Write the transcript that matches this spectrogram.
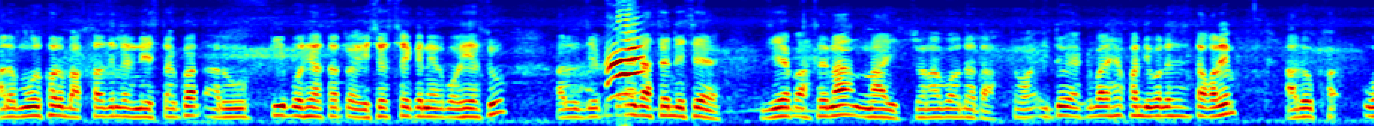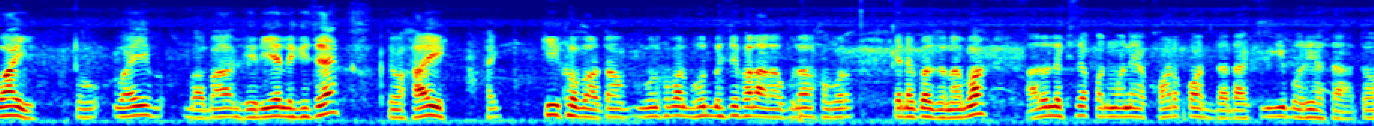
আৰু মোৰ ঘৰ বাক্সা জিলাৰ নিষ্টাকত আৰু কি পঢ়ি আছা? তো এইচ এছ ছেকেণ্ড ইয়াৰ পঢ়ি আছোঁ। আৰু জি এফ আছে দিছে জি এফ আছে না নাই জনাব দাদা। তো এইটো একেবাৰে শেষত দিবলৈ চেষ্টা কৰিম। আৰু ৱাই ৱাই বাবা গেৰিয়ে লিখিছে। তো হাই কি খবৰ? তো মোৰ খবৰ বহুত বেছি ভাল আৰু আপোনাৰ খবৰ কেনেকৈ জনাব? আৰু লিখিছে কণমণি ঘৰ ক'ত দাদা কি কি পঢ়ি আছা? তো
